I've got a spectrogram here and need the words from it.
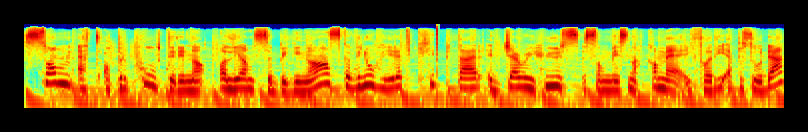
Som et apropos til denne alliansebygginga, skal vi nå høre et klipp der Jerry Hughes, som vi snakka med i forrige episode,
